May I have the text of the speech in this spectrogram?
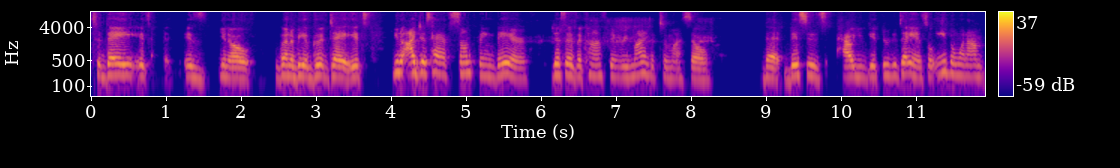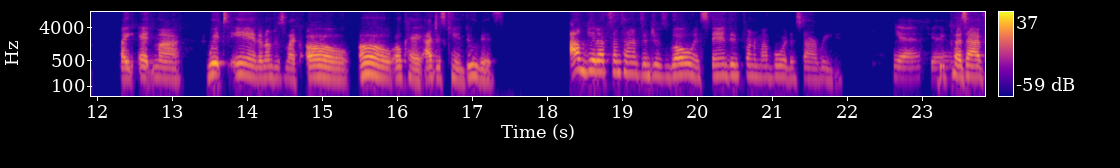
today is, is, you know, going to be a good day. It's, you know, I just have something there just as a constant reminder to myself that this is how you get through the day. And so even when I'm like at my wits end and I'm just like, oh, oh, okay, I just can't do this. I'll get up sometimes and just go and stand in front of my board and start reading. Yes, yes. Because I've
